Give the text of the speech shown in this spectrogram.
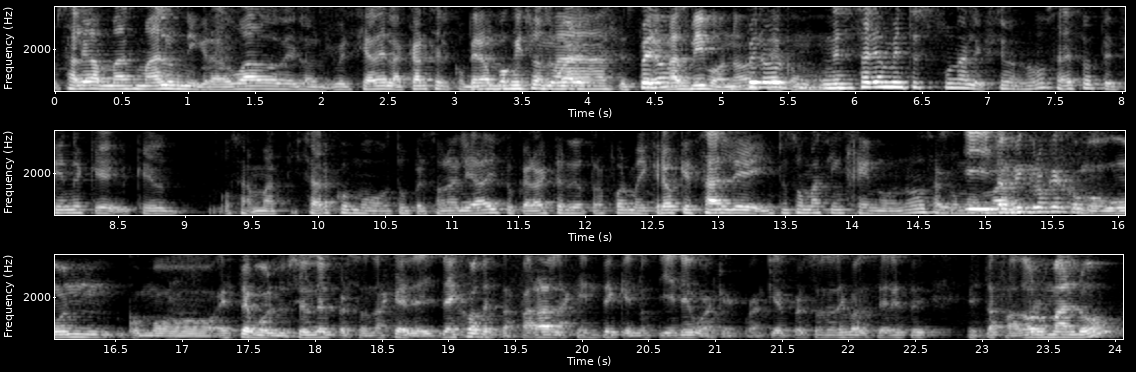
salga más malo ni graduado de la universidad de la cárcel como Pero un poquito muchos lugares. más, este, más vivo, ¿no? O Pero sea, como- necesariamente eso es una lección, ¿no? O sea, eso te tiene que, que, o sea, matizar como tu personalidad y tu carácter de otra forma. Y creo que sale incluso más ingenuo, ¿no? O sea, como Y más- también creo que es como un como esta evolución del personaje de dejo de estafar a la gente que no tiene o a que cualquier persona dejo de ser este estafador malo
